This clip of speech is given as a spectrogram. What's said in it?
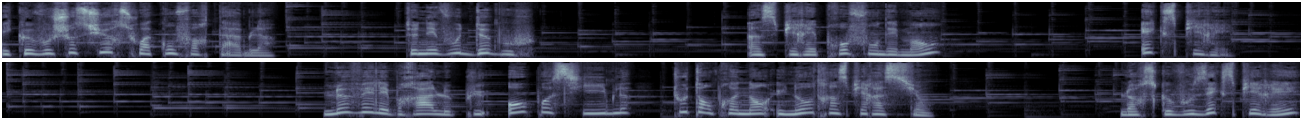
et que vos chaussures soient confortables. Tenez-vous debout. Inspirez profondément. Expirez. Levez les bras le plus haut possible tout en prenant une autre inspiration. Lorsque vous expirez,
